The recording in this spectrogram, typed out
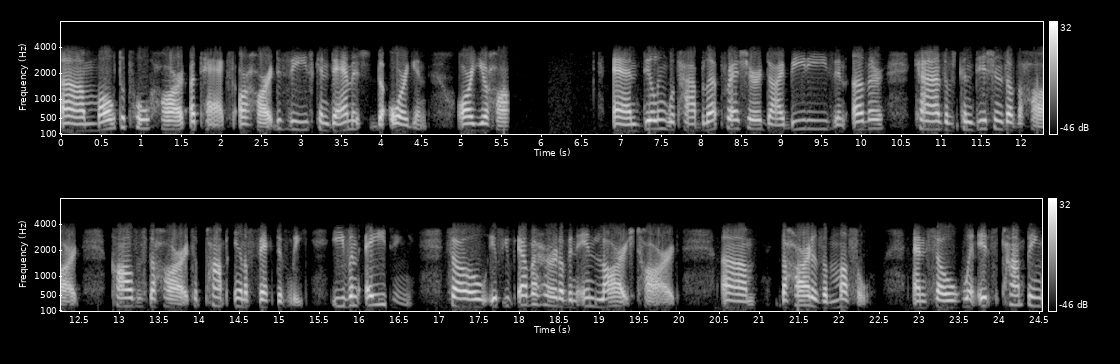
um, multiple heart attacks or heart disease can damage the organ or your heart. And dealing with high blood pressure, diabetes, and other kinds of conditions of the heart causes the heart to pump ineffectively, even aging. So, if you've ever heard of an enlarged heart, um, the heart is a muscle. And so, when it's pumping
